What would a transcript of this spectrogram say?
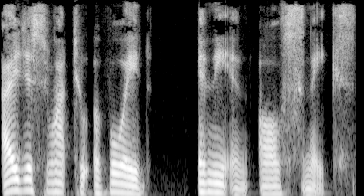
I just want to avoid any and all snakes.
